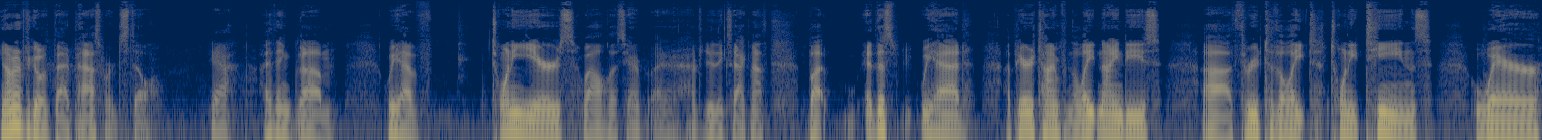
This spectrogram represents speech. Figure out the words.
know I'm gonna have to go with bad passwords still. Yeah. I think um, we have 20 years. Well, let's see. I, I have to do the exact math, but at this we had a period of time from the late 90s uh, through to the late 20 teens where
